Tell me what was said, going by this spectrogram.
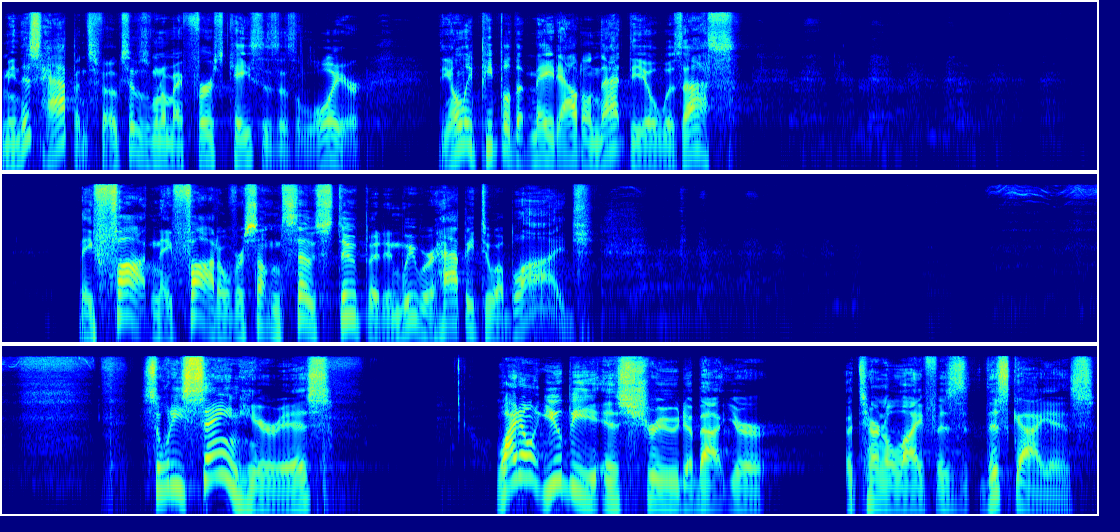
I mean, this happens, folks. It was one of my first cases as a lawyer. The only people that made out on that deal was us. They fought and they fought over something so stupid, and we were happy to oblige. So, what he's saying here is why don't you be as shrewd about your eternal life as this guy is?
